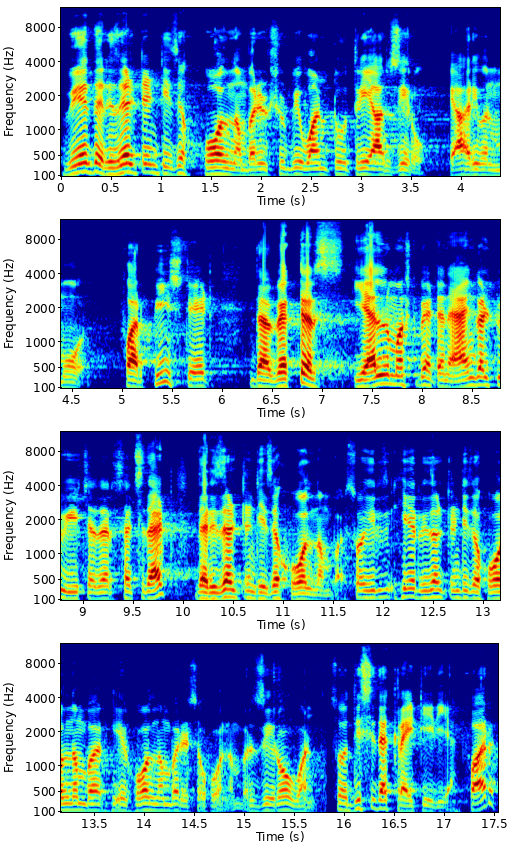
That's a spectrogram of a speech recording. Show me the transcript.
where the resultant is a whole number it should be 1, 2, 3 or 0 or even more. For p state the vectors L must be at an angle to each other such that the resultant is a whole number. So, here resultant is a whole number, here whole number is a whole number 0, 1. So, this is the criteria for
